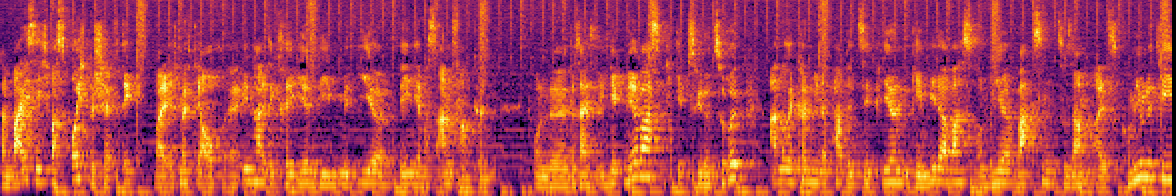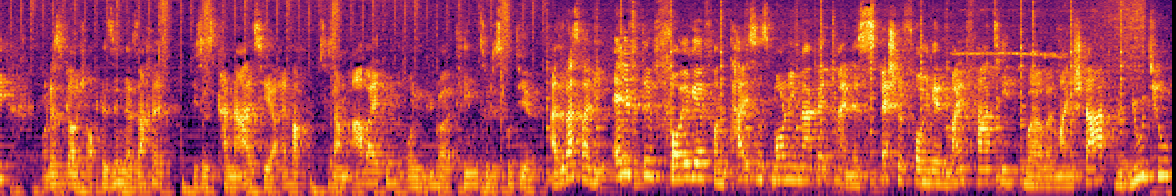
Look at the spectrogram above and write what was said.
Dann weiß ich, was euch beschäftigt, weil ich möchte ja auch äh, Inhalte kreieren, die mit ihr, denen ihr was anfangen könnt. Und äh, das heißt, ihr gebt mir was, ich gebe es wieder zurück, andere können wieder partizipieren, geben wieder was und wir wachsen zusammen als Community. Und das ist, glaube ich, auch der Sinn der Sache dieses Kanals hier, einfach zusammenarbeiten und über Themen zu diskutieren. Also das war die elfte Folge von Tysons Morning Nugget, eine Special-Folge, mein Fazit über meinen Start mit YouTube.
